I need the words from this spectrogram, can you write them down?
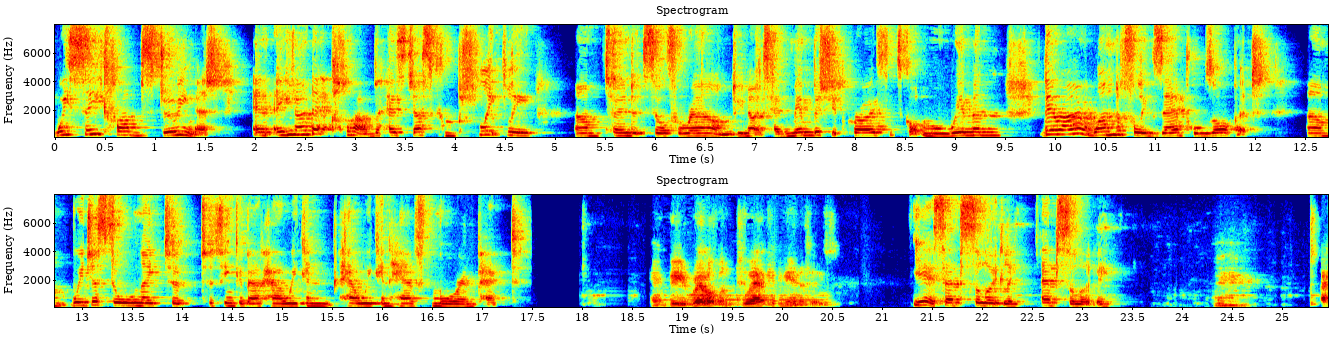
we see clubs doing it, and, you know, that club has just completely um, turned itself around. You know, it's had membership growth, it's got more women. There are wonderful examples of it. Um, we just all need to, to think about how we can how we can have more impact and be relevant to our communities. Yes, absolutely, absolutely. A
